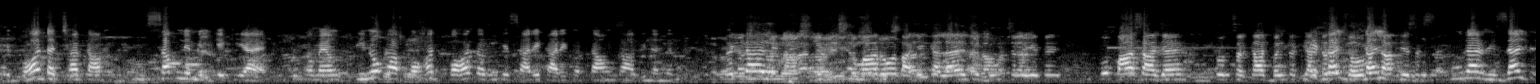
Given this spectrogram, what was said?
ये बहुत अच्छा काम सबने मिलके किया है। तो मैं उन तीनों का बहुत बहुत और उनके सारे कार्यकर्ताओं का अभिनंदन लगता है नीतीश कुमार और बाकी जो दूर चले गए थे वो पास आ जाए तो सरकार बन सकती है। कल कल आप कल दे सकते पूरा रिज़ल्ट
